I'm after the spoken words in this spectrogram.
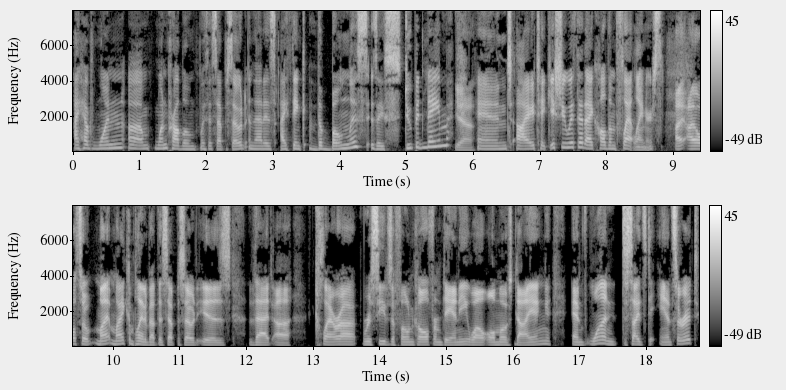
I have one um, one problem with this episode, and that is I think the boneless is a stupid name. Yeah. and I take issue with it. I call them flatliners. I, I also my my complaint about this episode is that uh, Clara receives a phone call from Danny while almost dying, and one decides to answer it,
